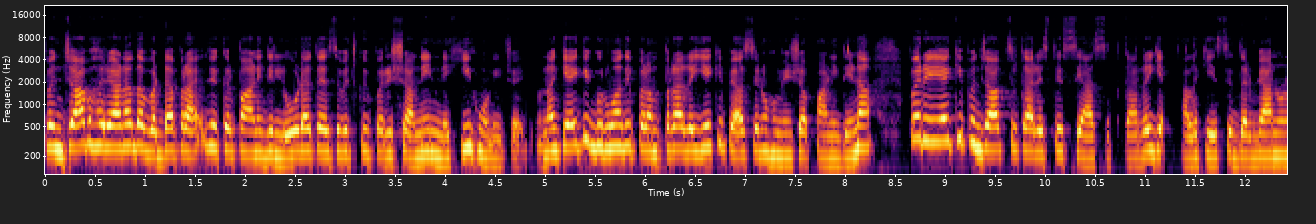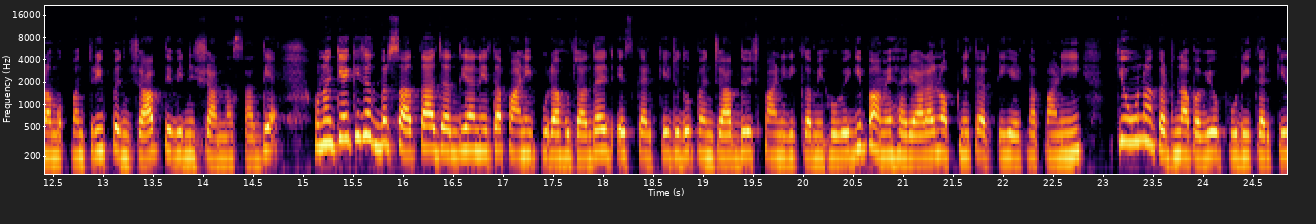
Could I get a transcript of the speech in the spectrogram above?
ਪੰਜਾਬ ਹਰਿਆਣਾ ਦਾ ਵੱਡਾ ਭਰਾ ਹੈ, ਜੇਕਰ ਪਾਣੀ ਦੀ ਲੋੜ ਹੈ ਤਾਂ ਇਸ ਵਿੱਚ ਕੋਈ ਪਰੇਸ਼ਾਨੀ ਨਹੀਂ ਹੋਣੀ ਚਾਹੀਦੀ। ਉਹਨਾਂ ਕਿਹਾ ਕਿ ਗੁਰੂਆਂ ਦੀ ਪਰੰਪਰਾ ਰਹੀ ਹੈ ਕਿ ਪਿਆਸੇ ਨੂੰ ਹਮੇਸ਼ਾ ਪਾਣੀ ਦੇਣਾ, ਪਰ ਇਹ ਹੈ ਕਿ ਪੰਜਾਬ ਸਰਕਾਰ ਇਸ ਤੇ ਸਿਆਸਤ ਕਰ ਰਹੀ ਹੈ। ਹਾਲਾਂਕਿ ਇਸੇ ਦਰਮਿਆਨ ਉਹਨਾਂ ਮੁੱਖ ਮੰਤਰੀ ਪੰਜਾਬ ਤੇ ਵੀ ਨਿਸ਼ਾਨਾ ਸਾਧਿਆ ਉਹਨਾਂ ਕਿਹਾ ਕਿ ਜਦ ਬਰਸਾਤਾਂ ਆ ਜਾਂਦੀਆਂ ਨੇ ਤਾਂ ਪਾਣੀ ਪੂਰਾ ਹੋ ਜਾਂਦਾ ਹੈ। ਇਸ ਕਰਕੇ ਜਦੋਂ ਪੰਜਾਬ ਦੇ ਵਿੱਚ ਪਾਣੀ ਦੀ ਕਮੀ ਹੋਵੇਗੀ, ਭਾਵੇਂ ਹਰਿਆਣਾ ਨੂੰ ਆਪਣੀ ਧਰਤੀ ਹੇਠਲਾ ਪਾਣੀ ਕਿਉਂ ਨਾ ਕੱਢਣਾ ਪਵੇ, ਉਹ ਪੂਰੀ ਕਰਕੇ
